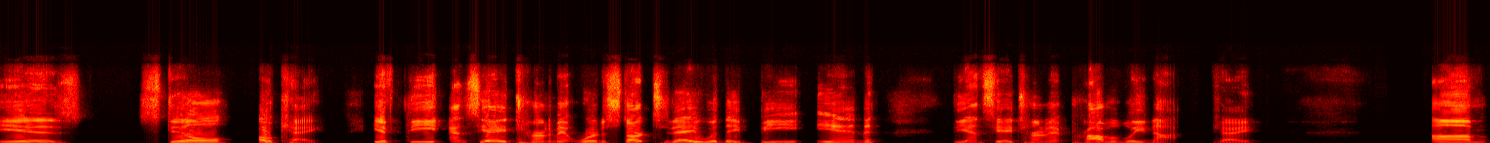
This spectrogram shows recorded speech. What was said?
is still okay. If the NCAA tournament were to start today, would they be in the NCAA tournament? Probably not. Okay. Um,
